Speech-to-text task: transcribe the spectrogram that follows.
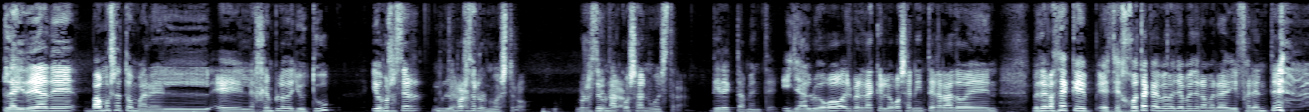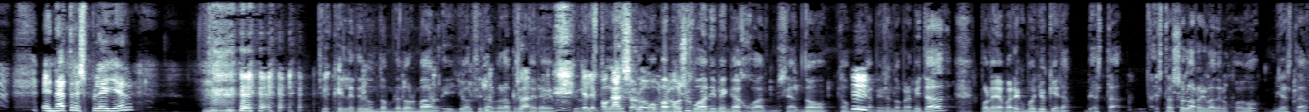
la idea de vamos a tomar el, el ejemplo de YouTube y vamos a hacer, vamos a hacer lo nuestro. Vamos a hacer una cosa nuestra directamente. Y ya luego, es verdad que luego se han integrado en. Me da gracia que CJ cada lo llame de una manera diferente. en A3 Player. que le den un nombre normal y yo al final me lo aprenderé. que le pongan solo uno. Vamos Juan y venga Juan. O sea, no, no me cambies el nombre a mitad, pues le llamaré como yo quiera. Ya está. Esta es solo la regla del juego. Ya está.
